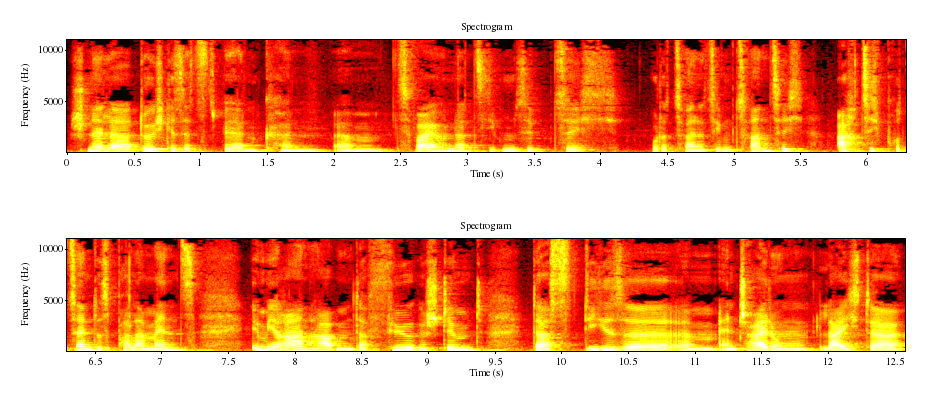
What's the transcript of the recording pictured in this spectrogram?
schneller durchgesetzt werden können. Ähm, 277 oder 227, 80 Prozent des Parlaments im Iran haben dafür gestimmt, dass diese ähm, Entscheidung leichter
